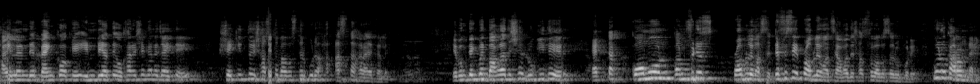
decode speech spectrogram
থাইল্যান্ডে, ব্যাংককে, ইন্ডিয়াতে, ওখানে সেখানে যাইতে, সে কিন্তু স্বাস্থ্য ব্যবস্থার পুরো আস্থা হারায় ফেলে। এবং দেখবেন বাংলাদেশের রুগীদের একটা কমন কনফিডেন্স প্রবলেম আছে ডেফিসিট প্রবলেম আছে আমাদের স্বাস্থ্য ব্যবস্থার উপরে। কোনো কারণ নাই।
